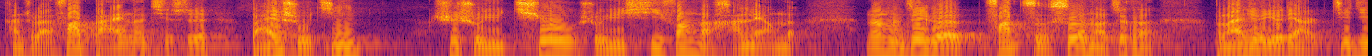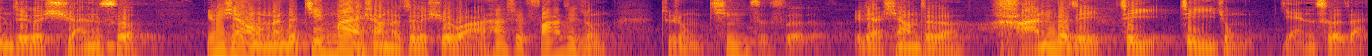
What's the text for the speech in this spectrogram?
看出来。发白呢，其实白属金，是属于秋，属于西方的寒凉的。那么这个发紫色呢，这个本来就有点接近这个玄色，因为像我们的静脉上的这个血管，它是发这种这种青紫色的，有点像这个寒的这这这一种颜色在。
